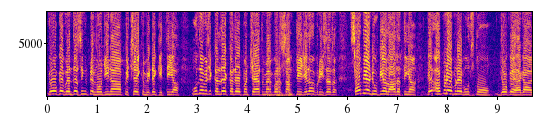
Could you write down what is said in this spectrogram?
ਕਿਉਂਕਿ ਬਰਿੰਦਰ ਸਿੰਘ ਢਿੱਲੋਂ ਜੀ ਨਾਲ ਪਿੱਛੇ ਇੱਕ ਮੀਟਿੰਗ ਕੀਤੀ ਆ, ਉਹਦੇ ਵਿੱਚ ਕੱਲੇ ਕਦੇ ਪੰਚਾਇਤ ਮੈਂਬਰ, ਸੰਮਤੀ, ਜ਼ਿਲ੍ਹਾ ਪਰਿਸ਼ਦ ਸਭ ਦੀਆਂ ਡਿਊਟੀਆਂ ਲਾ ਦਿੱਤੀਆਂ ਕਿ ਆਪਣੇ ਆਪਣੇ ਬੂਥ ਤੋਂ ਜੋ ਕਿ ਹੈਗਾ,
